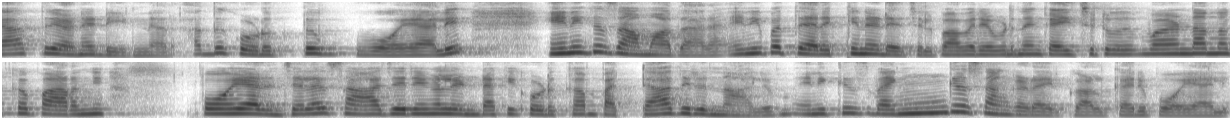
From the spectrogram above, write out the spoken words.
രാത്രിയാണ് ഡിന്നർ അത് കൊടുത്ത് പോയാൽ എനിക്ക് സമാധാനം. ഇനിയിപ്പോൾ തിരക്കിനിടെ ചിലപ്പോൾ അവരെവിടുന്ന് കഴിച്ചിട്ട് വേണ്ടെന്നൊക്കെ പറഞ്ഞ് പോയാലും ചില സാഹചര്യങ്ങൾ ഉണ്ടാക്കി കൊടുക്കാൻ പറ്റാതിരുന്നാലും എനിക്ക് ഭയങ്കര സങ്കടമായിരിക്കും ആൾക്കാർ പോയാൽ.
